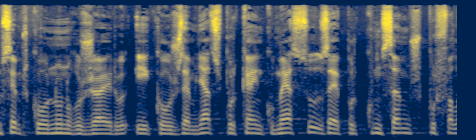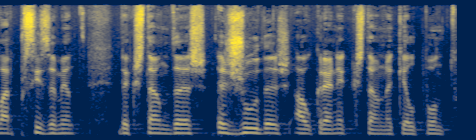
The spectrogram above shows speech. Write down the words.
Como sempre, com o Nuno Rogério e com o José Milhados, por quem começo, Zé, porque começamos por falar precisamente da questão das ajudas à Ucrânia, que estão naquele ponto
